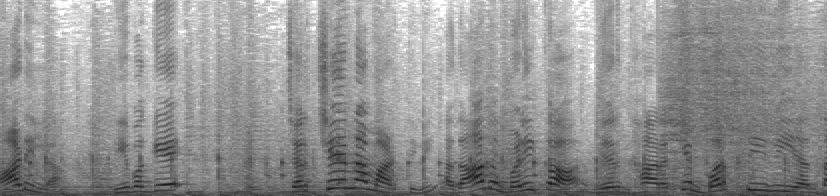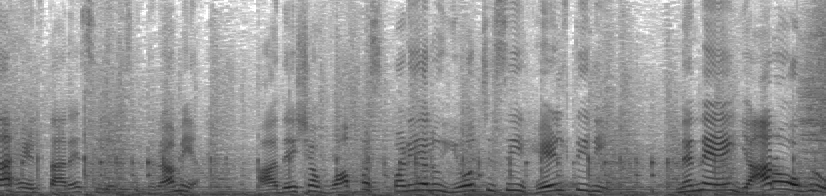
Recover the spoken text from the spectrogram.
ಮಾಡಿಲ್ಲ. ಈ ಬಗ್ಗೆ ಚರ್ಚೆಯನ್ನ ಮಾಡ್ತೀವಿ. ಅದಾದ ಬಳಿಕ ನಿರ್ಧಾರಕ್ಕೆ ಬರ್ತೀವಿ ಅಂತ ಹೇಳ್ತಾರೆ ಸಿಎಂ ಸಿದ್ದರಾಮಯ್ಯ. ಆದೇಶ ವಾಪಸ್ ಪಡೆಯಲು ಯೋಚಿಸಿ ಹೇಳ್ತೀನಿ. ನಿನ್ನೆ ಯಾರೋ ಒಬ್ರು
